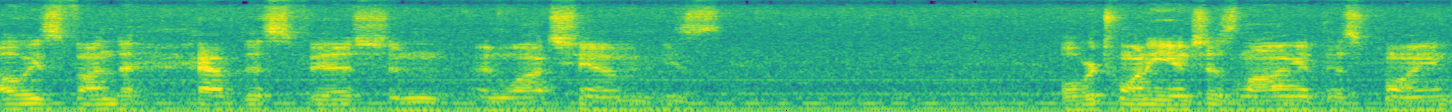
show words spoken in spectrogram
always fun to have this fish and, and watch him. He's over 20 inches long at this point.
